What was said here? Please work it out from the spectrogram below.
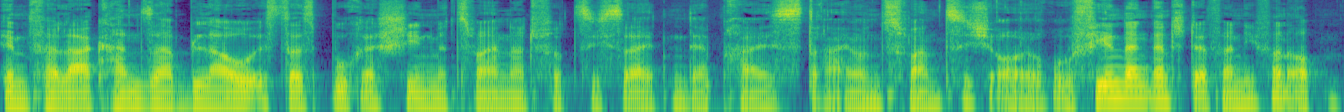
Im Verlag Hansa Blau ist das Buch erschienen mit 240 Seiten, der Preis 23 Euro. Vielen Dank an Stefanie von Oppen.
